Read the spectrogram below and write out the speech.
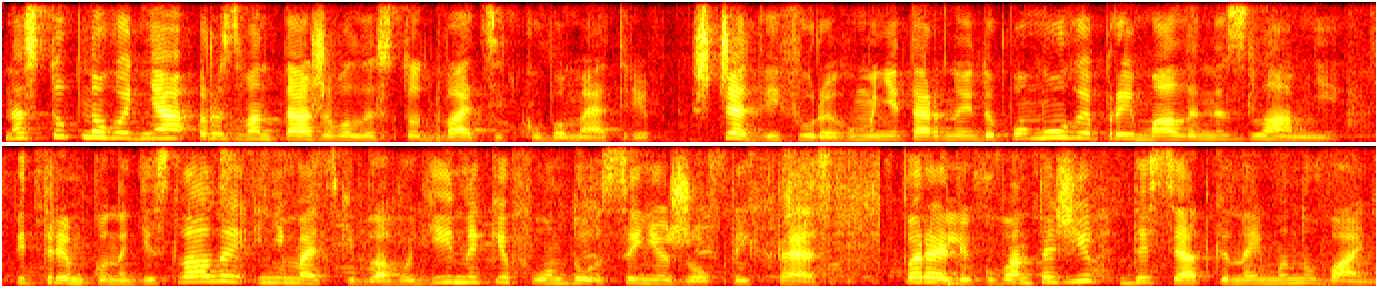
Наступного дня розвантажували 120 кубометрів. Ще дві фури гуманітарної допомоги приймали незламні. Підтримку надіслали німецькі благодійники фонду Синьо-жовтий хрест. В переліку вантажів десятки найменувань:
